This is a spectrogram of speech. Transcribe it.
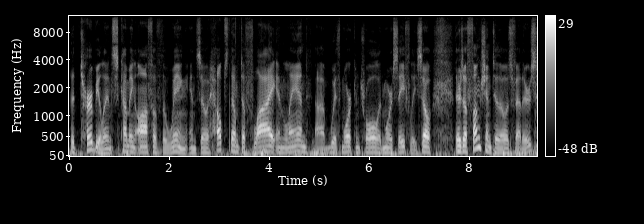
the turbulence coming off of the wing. And so it helps them to fly and land uh, with more control and more safely. So there's a function to those feathers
